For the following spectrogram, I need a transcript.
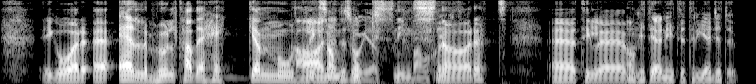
igår. Eh, Älmhult hade Häcken mot Ja, liksom boxningssnöret. Eh, till, eh, Han kvitterade 93 typ.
